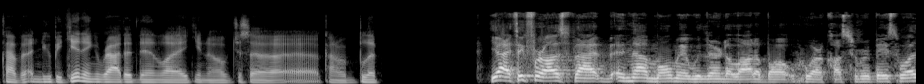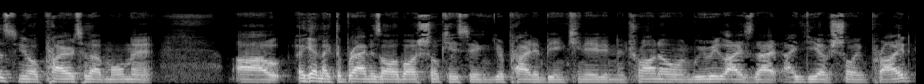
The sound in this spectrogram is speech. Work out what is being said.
kind of a new beginning rather than like, you know, just a, a kind of a blip yeah, I think for us that in that moment we learned a lot about who our customer base was. You know, prior to that moment, uh, again, like the brand is all about showcasing your pride in being Canadian in Toronto. And we realized that idea of showing pride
